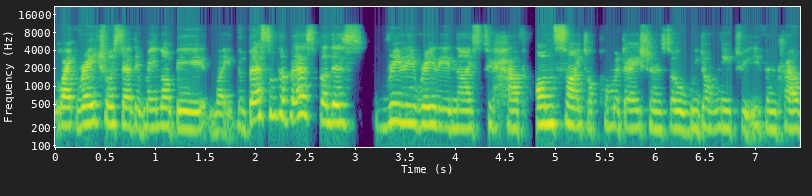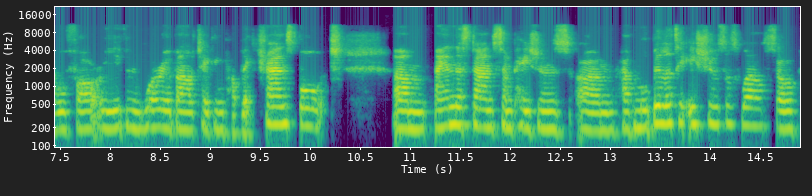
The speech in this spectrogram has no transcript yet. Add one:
like Rachel said, it may not be like the best of the best, but it's really, really nice to have on-site accommodation so we don't need to even travel far or even worry about taking public transport. Um, I understand some patients um, have mobility issues as well. So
